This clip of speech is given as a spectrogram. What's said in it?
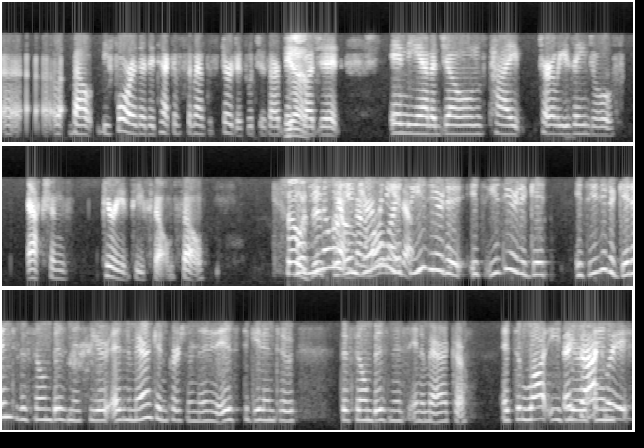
uh, about before, the Detective Samantha Sturgis, which is our big Yes. budget Indiana Jones type Charlie's Angels action period piece film. So So well, is you this know yeah, what? In got 'em all Germany, it's up. easier to it's easier to get it's easier to get into the film business here as an American person than it is to get into the film business in America. It's a lot easier. And exactly.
